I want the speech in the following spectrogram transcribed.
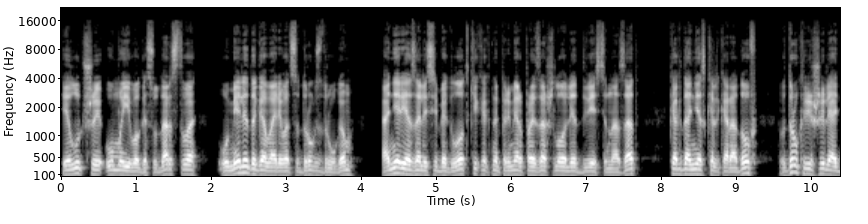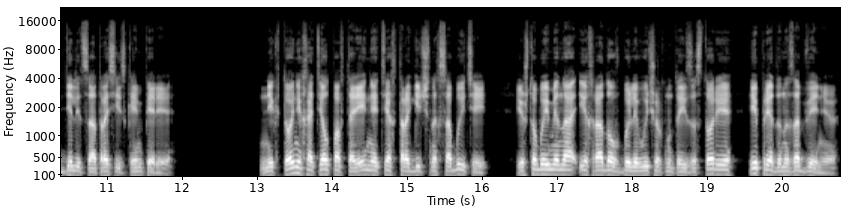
и лучшие умы его государства умели договариваться друг с другом, они резали себе глотки, как, например, произошло лет 200 назад, когда несколько родов вдруг решили отделиться от Российской империи. Никто не хотел повторения тех трагичных событий, и чтобы имена их родов были вычеркнуты из истории и преданы забвению.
